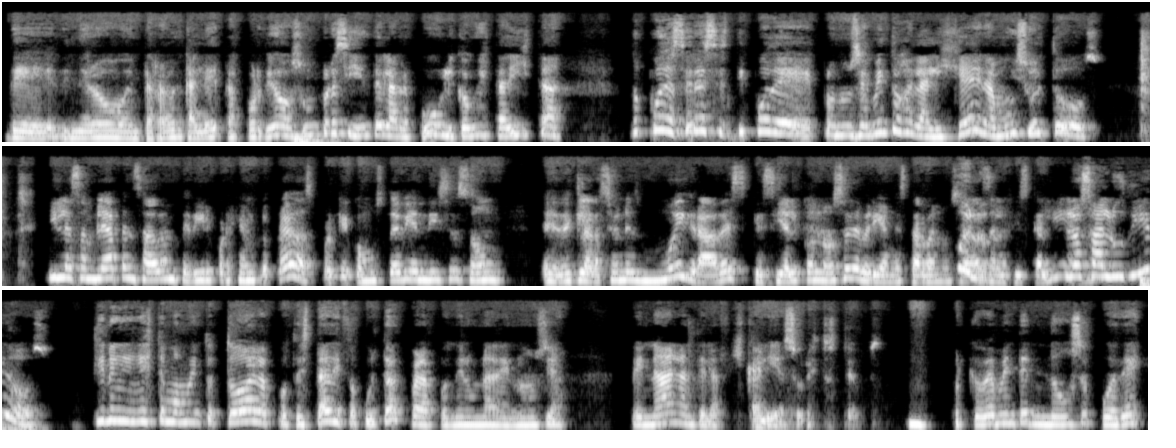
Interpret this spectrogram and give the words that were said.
de dinero enterrado en caletas, por Dios, un presidente de la República, un estadista, no puede hacer ese tipo de pronunciamientos a la ligera, muy sueltos. Y la asamblea ha pensado en pedir, por ejemplo, pruebas, porque como usted bien dice, son eh, declaraciones muy graves que si él conoce deberían estar denunciadas Bueno, en la fiscalía. Los ¿no? aludidos tienen en este momento toda la potestad y facultad para poner una denuncia penal ante la fiscalía sobre estos temas. Mm. Porque obviamente no se puede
